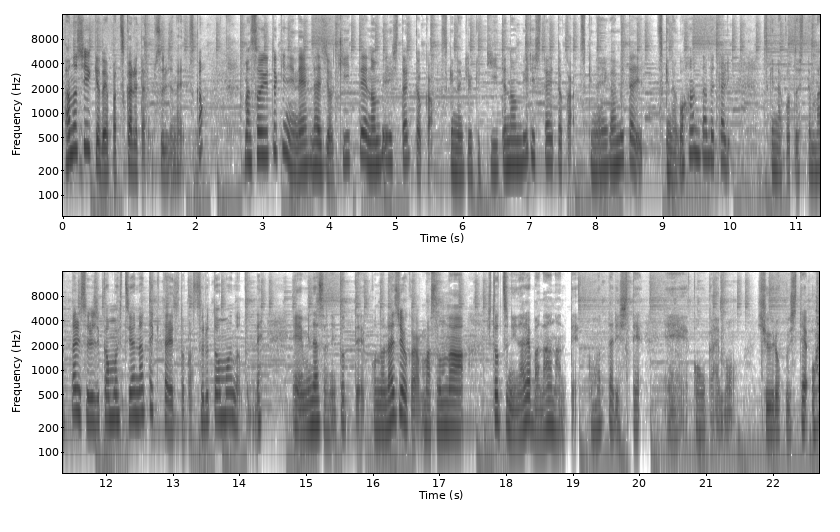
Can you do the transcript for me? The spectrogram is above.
楽しいけどやっぱ疲れたりもするじゃないですか。まあそういう時にねラジオ聴いてのんびりしたりとか好きな曲聴いてのんびりしたりとか好きな映画見たり好きなご飯食べたり好きなことしてまったりする時間も必要になってきたりとかすると思うのでね、えー、皆さんにとってこのラジオがまあそんな一つになればななんて思ったりして、えー、今回も収録しており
